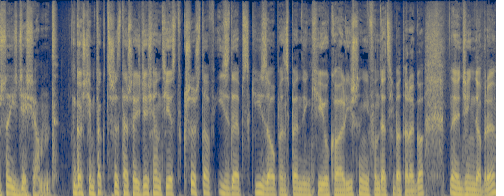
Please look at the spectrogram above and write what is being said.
360. Gościem TOK 360 jest Krzysztof Izdebski z Open Spending EU Coalition i Fundacji Batorego. E, Dzień dobry.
